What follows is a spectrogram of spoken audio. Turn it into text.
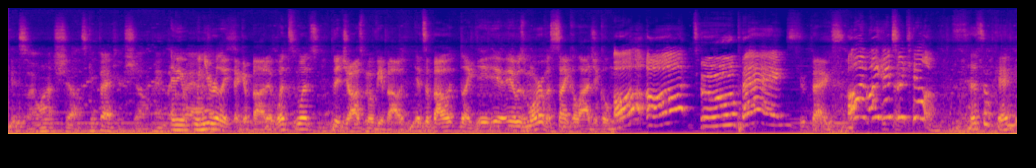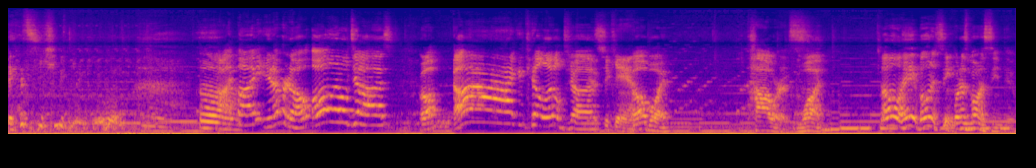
Okay, so I want shells. Get back here, shell. Hand I mean, when you really think about it, what's what's the Jaws movie about? It's about like it, it was more of a psychological. movie. Oh, oh, two pegs. Two pegs. Oh, I might actually kill him. That's okay. It's oh. I might. You never know. Oh, little Jaws. Oh, ah! I can kill little Jaws. Yes, you can. Oh boy. Power one. Oh, hey, bonus scene. What does bonus scene do?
